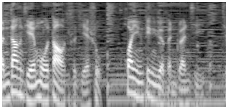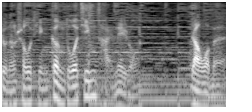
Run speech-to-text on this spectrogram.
本档节目到此结束，欢迎订阅本专辑，就能收听更多精彩内容。让我们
